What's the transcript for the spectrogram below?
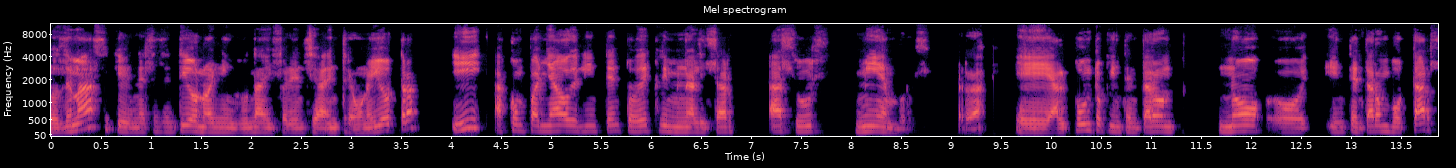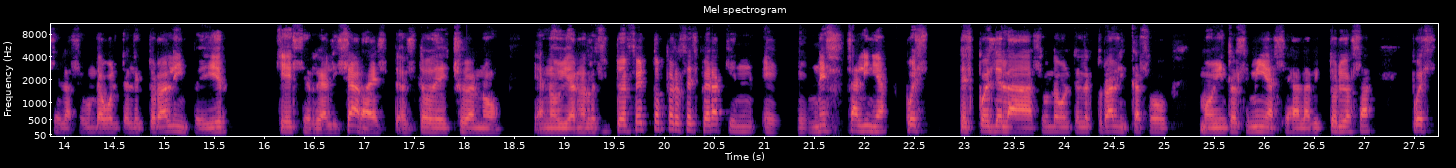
los demás, que en ese sentido no hay ninguna diferencia entre una y otra, y acompañado del intento de criminalizar a sus miembros, ¿verdad? Eh, al punto que intentaron no intentaron votarse la segunda vuelta electoral e impedir que se realizara esto. Esto de hecho ya no ya no ya no resultó efecto, pero se espera que en, en esa línea, pues después de la segunda vuelta electoral, en caso Movimiento Semilla sea la victoriosa, pues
